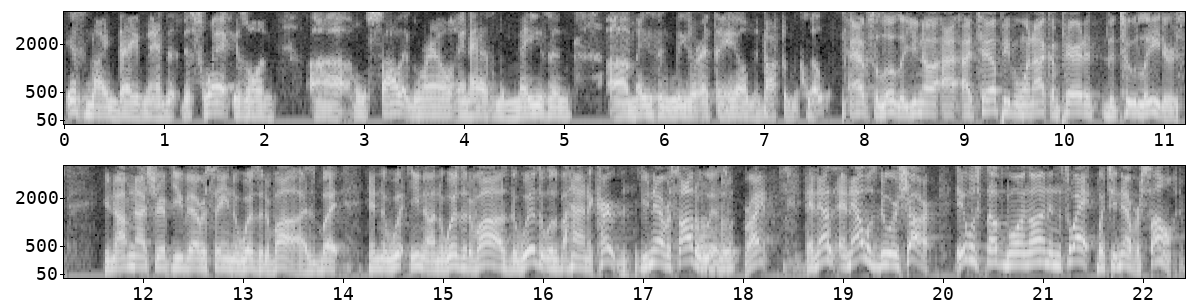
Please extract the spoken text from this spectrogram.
it's night and day, man. The, the SWAC is on uh, on solid ground and has an amazing, uh, amazing leader at the helm, and Dr. McClelland. Absolutely. You know, I, I tell people when I compare the, the two leaders You know, I'm not sure if you've ever seen The Wizard of Oz, but in the you know in The Wizard of Oz, the wizard was behind the curtain. You never saw the mm-hmm. wizard, right? And that and that was Duer Sharp. It was stuff going on in the SWAC, but you never saw him.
